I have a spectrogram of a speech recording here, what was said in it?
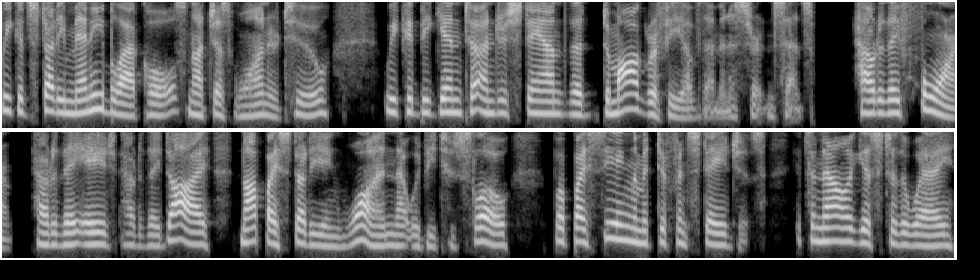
we could study many black holes, not just one or two, we could begin to understand the demography of them in a certain sense. How do they form? How do they age? How do they die? Not by studying one, that would be too slow, but by seeing them at different stages. It's analogous to the way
